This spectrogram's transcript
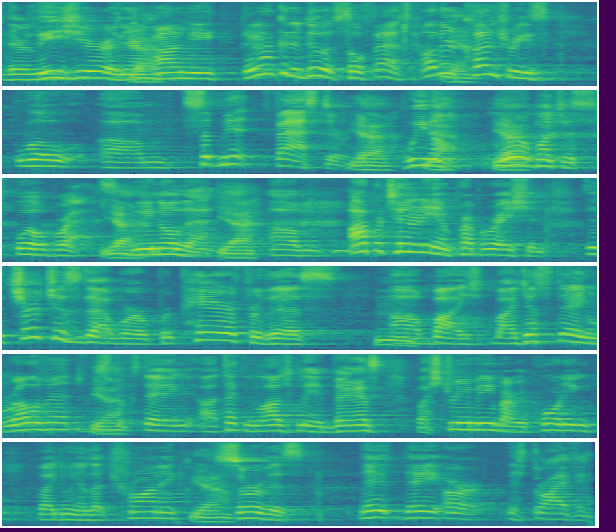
their leisure and their yeah. economy, they're not going to do it so fast. Other yeah. countries will um, submit faster. Yeah. We don't. Yeah. We're a bunch of spoiled brats. Yeah. We know that. Yeah. Um, opportunity and preparation. The churches that were prepared for this mm. uh, by, by just staying relevant, yeah. st- staying uh, technologically advanced, by streaming, by recording, by doing electronic yeah. service, they, they are thriving,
